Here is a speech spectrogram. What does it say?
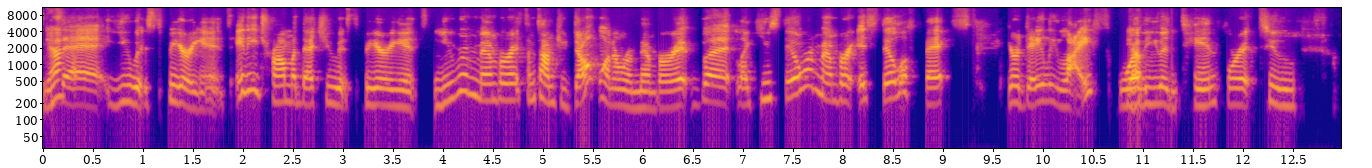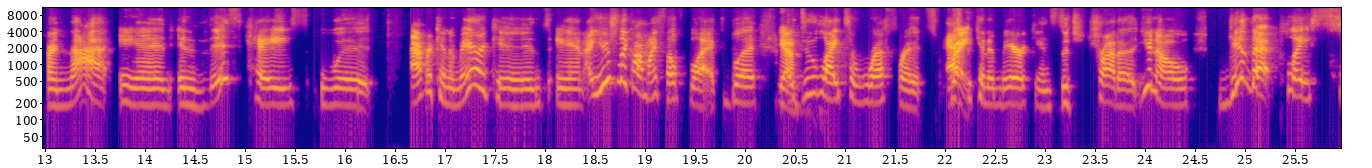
yeah. that you experience, any trauma that you experience, you remember it. Sometimes you don't want to remember it, but like you still remember it still affects your daily life, whether yep. you intend for it to or not. And in this case, with African Americans, and I usually call myself Black, but yeah. I do like to reference African Americans right. to try to, you know, give that place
